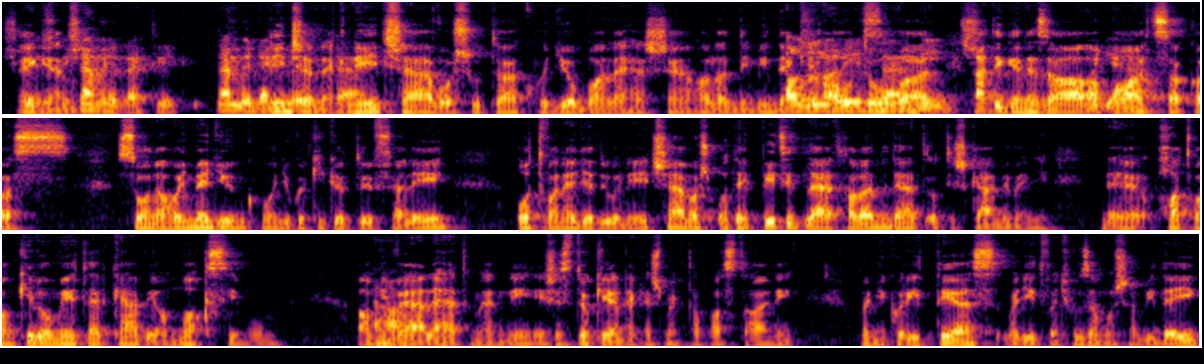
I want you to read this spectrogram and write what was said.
És, kész. Igen. és nem érdeklik. Nem érdeklik Nincsenek négy sávos utak, hogy jobban lehessen haladni mindenki Azon autóval. Hát igen, ez a, a partszakasz szóna, hogy megyünk mondjuk a kikötő felé, ott van egyedül négy sávos, ott egy picit lehet haladni, de hát ott is kb. mennyi? 60 km kb. a maximum, amivel Aha. lehet menni, és ez tök érdekes megtapasztalni hogy mikor itt élsz, vagy itt vagy húzamosabb ideig,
